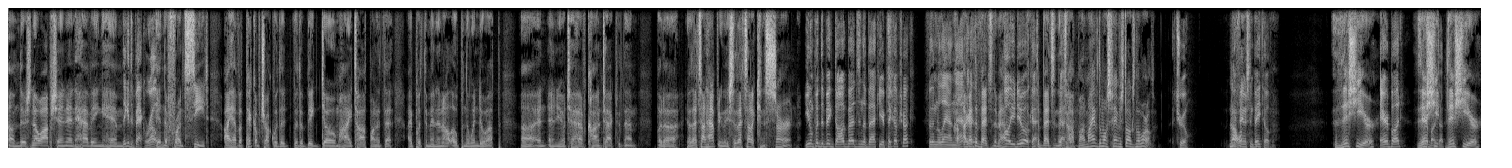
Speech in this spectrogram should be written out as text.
Um, there's no option in having him They get the back row. in the front seat. I have a pickup truck with a with a big dome high top on it that I put them in, and I'll open the window up uh, and and you know to have contact with them. But uh, you know that's not happening. So that's not a concern. You don't put the big dog beds in the back of your pickup truck for them to lay on that. I got the beds in the back. Oh, you do? I Okay. got the beds in the Gotcha. top on. I have the most famous dogs in the world. True. No. More famous than Beethoven. This year, Air Bud. This, Air Bud's ye- this year,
